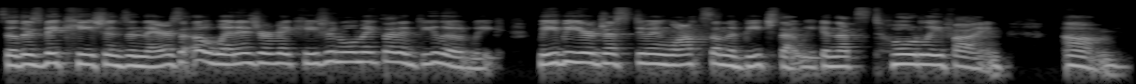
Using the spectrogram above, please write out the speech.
So there's vacations in there. So, oh, when is your vacation? We'll make that a deload week. Maybe you're just doing walks on the beach that week, and that's totally fine. Um,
